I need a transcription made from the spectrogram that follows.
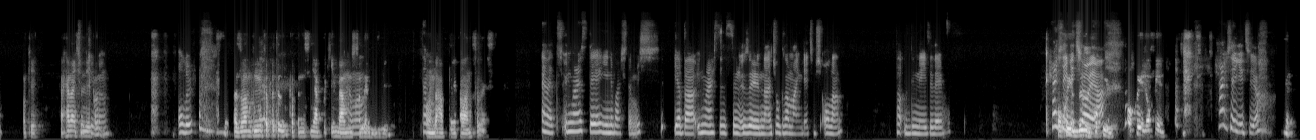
Okey. Hemen Çok şimdi iyi yapalım. Olur. O zaman bunu kapatalım. Kapanışını yap bakayım. Ben bunu Tamam. salarım. Tamam. Onu da haftaya falan salarız. Evet, üniversiteye yeni başlamış ya da üniversitesinin üzerinden çok zaman geçmiş olan tatlı dinleyicilerimiz. Her şey Okuyun, geçiyor durun, ya. Okuyun, okuyun. okuyun. Her şey geçiyor.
